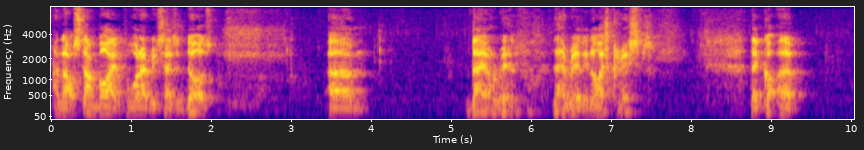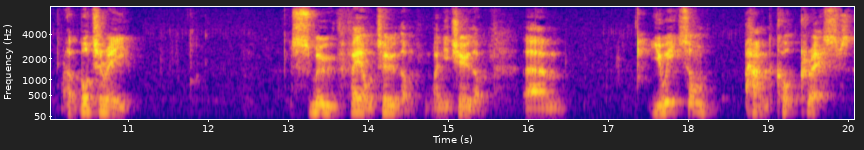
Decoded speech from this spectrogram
and I'll stand by him for whatever he says and does. Um, they are really, they're really nice crisps. They've got a, a buttery, smooth feel to them when you chew them. Um, you eat some hand cut crisps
